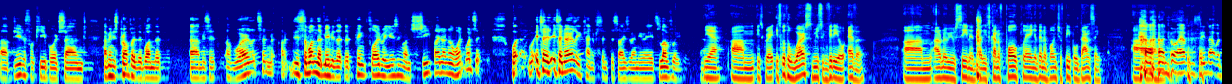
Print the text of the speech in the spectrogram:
uh, beautiful keyboard sound. I mean, it's probably the one that um, is it a Wurlitzer? It's the one that maybe that, that Pink Floyd were using on Sheep. I don't know what what's it. What it's a it's an early kind of synthesizer anyway. It's lovely. Yeah, um, it's great. It's got the worst music video ever. Um, I don't know if you've seen it, but it's kind of Paul playing and then a bunch of people dancing. Um, no, I haven't seen that one,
